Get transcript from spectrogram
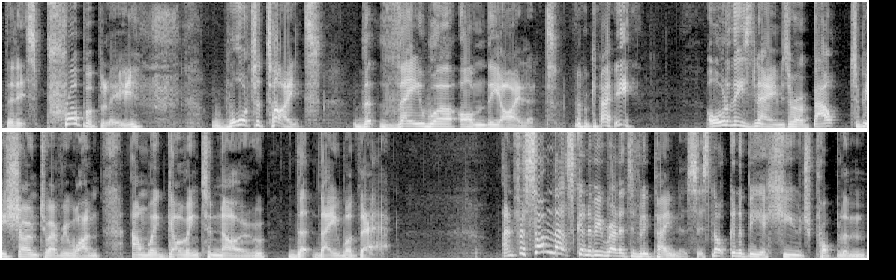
that it's probably watertight that they were on the island. Okay? All of these names are about to be shown to everyone, and we're going to know that they were there. And for some, that's going to be relatively painless. It's not going to be a huge problem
